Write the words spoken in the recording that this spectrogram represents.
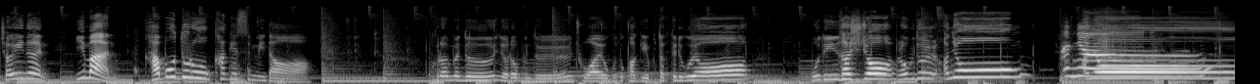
저희는 이만 가보도록 하겠습니다. 그러면은 여러분들 좋아요, 구독하기 부탁드리고요. 모두 인사하시죠. 여러분들 안녕! 안녕, 안녕.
